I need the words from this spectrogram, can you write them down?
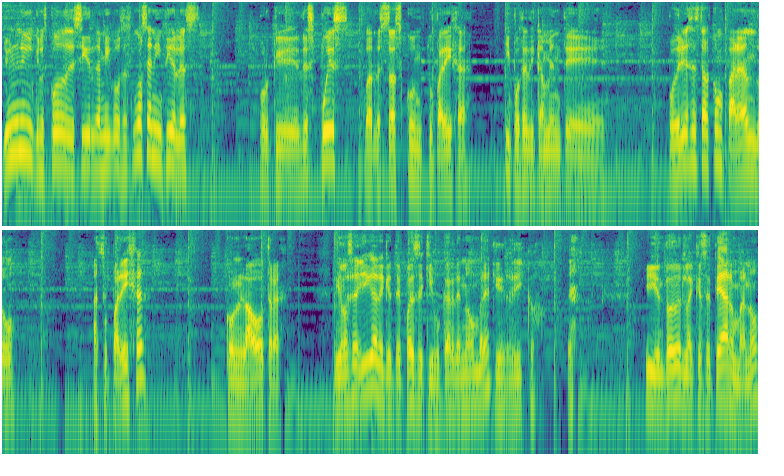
Yo lo único que les puedo decir, amigos, es no sean infieles, porque después, cuando estás con tu pareja, hipotéticamente, podrías estar comparando a tu pareja con la otra. Y o sea, diga de que te puedes equivocar de nombre Qué rico. y entonces la que se te arma, ¿no?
